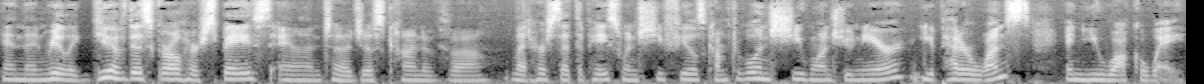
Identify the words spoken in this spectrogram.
and then really give this girl her space and uh, just kind of uh, let her set the pace when she feels comfortable and she wants you near. You pet her once and you walk away,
